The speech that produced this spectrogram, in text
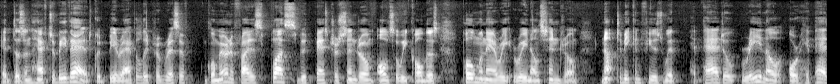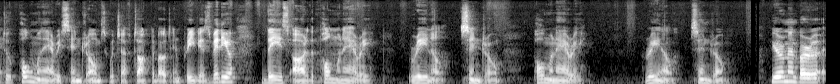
It doesn't have to be that. It could be rapidly progressive glomerulonephritis plus Goodpasture syndrome. Also, we call this pulmonary renal syndrome. Not to be confused with hepatorenal or hepatopulmonary syndromes, which I've talked about in previous video. These are the pulmonary renal syndrome. Pulmonary renal syndrome. You remember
